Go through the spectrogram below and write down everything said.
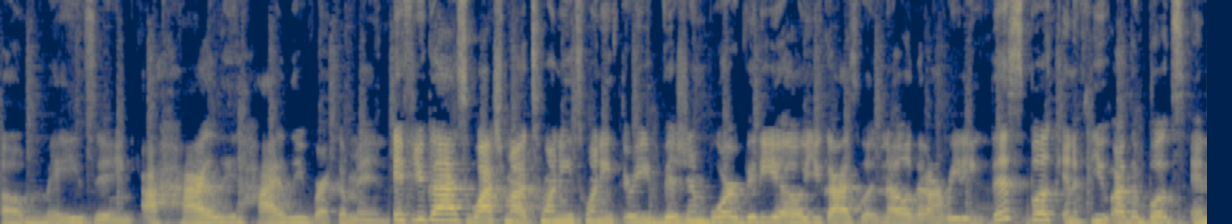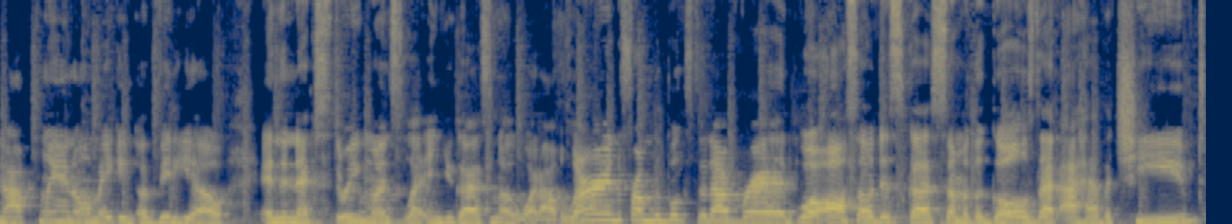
amazing. I highly, highly recommend. If you guys watch my 2023 vision board video, you guys would know that I'm reading this book and a few other books, and I plan on making a video in the next three months letting you guys know what I've learned from the books that I've read. We'll also discuss some of the goals that I have achieved.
